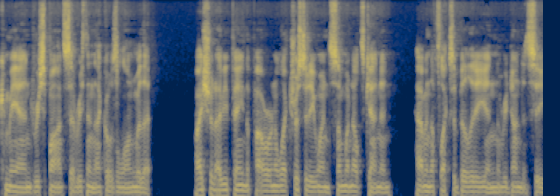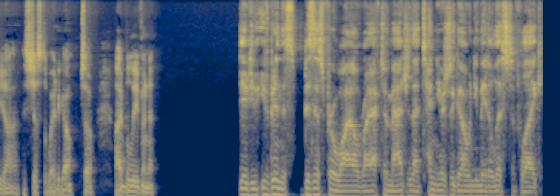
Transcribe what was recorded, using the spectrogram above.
command, response, everything that goes along with it. Why should I be paying the power and electricity when someone else can? And having the flexibility and the redundancy uh, is just the way to go. So I believe in it. Dave, you, have been in this business for a while, right? I have to imagine that 10 years ago when you made a list of like,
